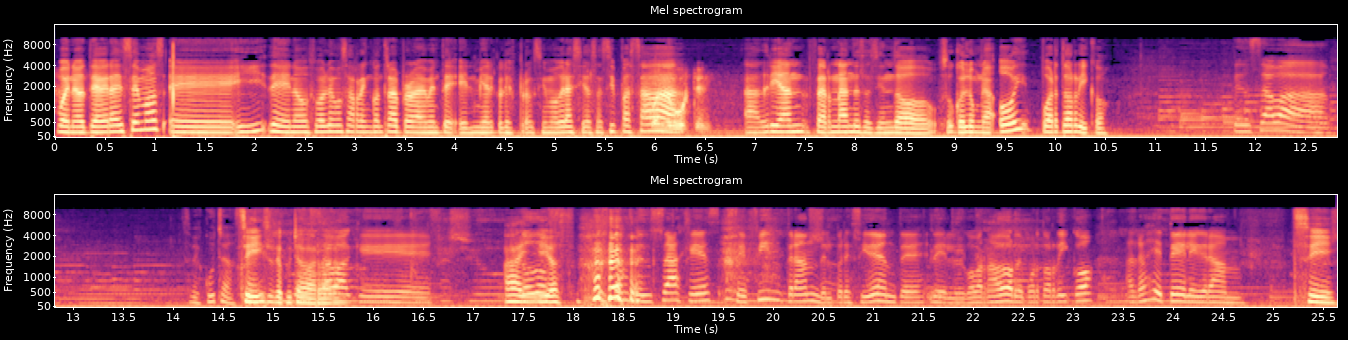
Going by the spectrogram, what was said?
Bueno, te agradecemos eh, y de, nos volvemos a reencontrar probablemente el miércoles próximo. Gracias. Así pasaba Adrián Fernández haciendo su columna Hoy, Puerto Rico. Pensaba. ¿Se me escucha? Sí, se te escucha Pensaba bárbaro. que. Ay, todos Dios. Estos mensajes se filtran del presidente, del gobernador de Puerto Rico, a través de Telegram, Sí.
